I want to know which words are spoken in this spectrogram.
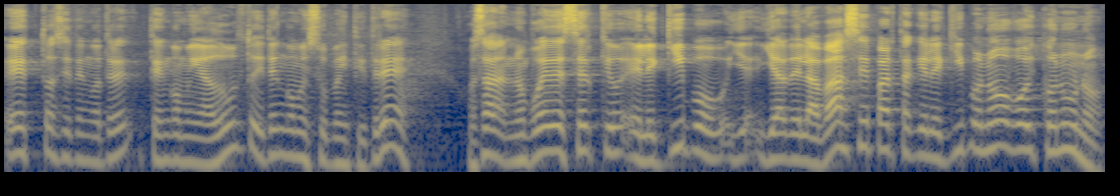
esto, si tengo tres, tengo mi adulto y tengo mi sub-23. O sea, no puede ser que el equipo, ya de la base parta que el equipo no voy con uno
